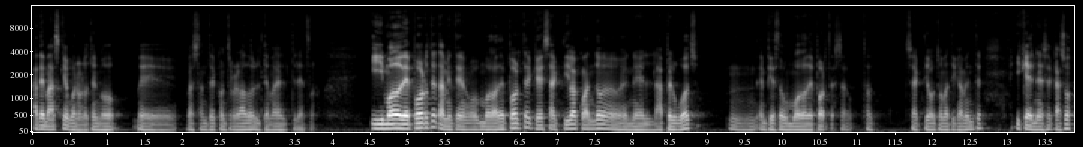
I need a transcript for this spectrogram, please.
Además que, bueno, lo tengo eh, bastante controlado el tema del teléfono. Y modo deporte, también tengo un modo deporte que se activa cuando en el Apple Watch mm, empieza un modo deporte. Se, se, activa automáticamente. Y que en ese caso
